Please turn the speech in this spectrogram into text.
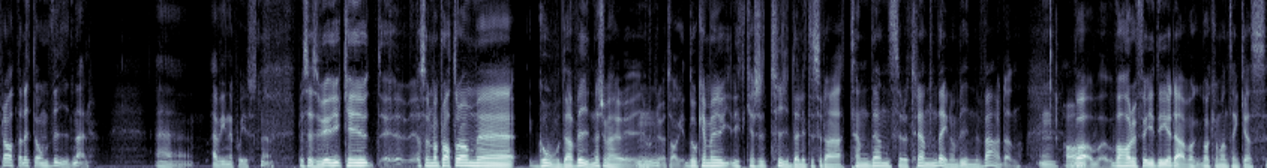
prata lite om viner. Eh, är vi inne på just nu. Precis, vi kan ju, eh, alltså när man pratar om eh, goda viner som vi har gjort Mm. nu ett tag, då kan man ju lite, kanske tyda lite sådär tendenser och trender inom vinvärlden. Mm. Vad, vad- vad har du för idéer där? Vad, vad kan man tänkas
